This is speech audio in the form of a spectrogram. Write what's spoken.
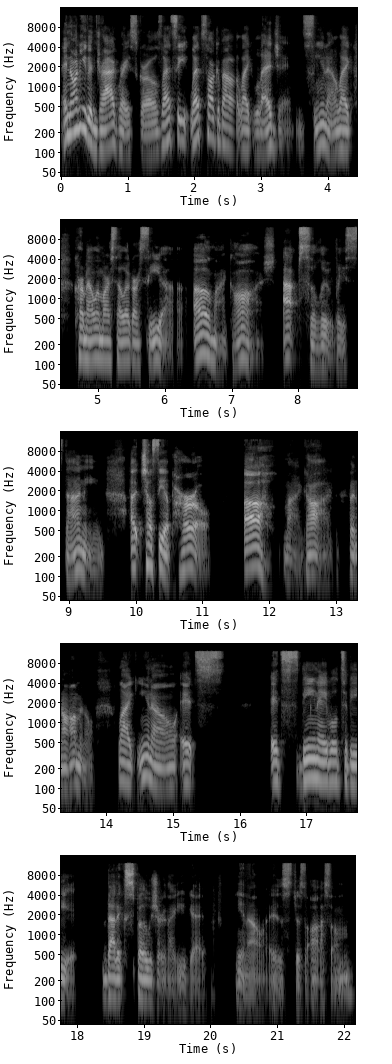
and not even drag race girls. Let's see, let's talk about like legends, you know, like Carmela Marcela Garcia. Oh my gosh, absolutely stunning. Uh, Chelsea Pearl. Oh my God, phenomenal. Like, you know, it's it's being able to be that exposure that you get, you know, is just awesome.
